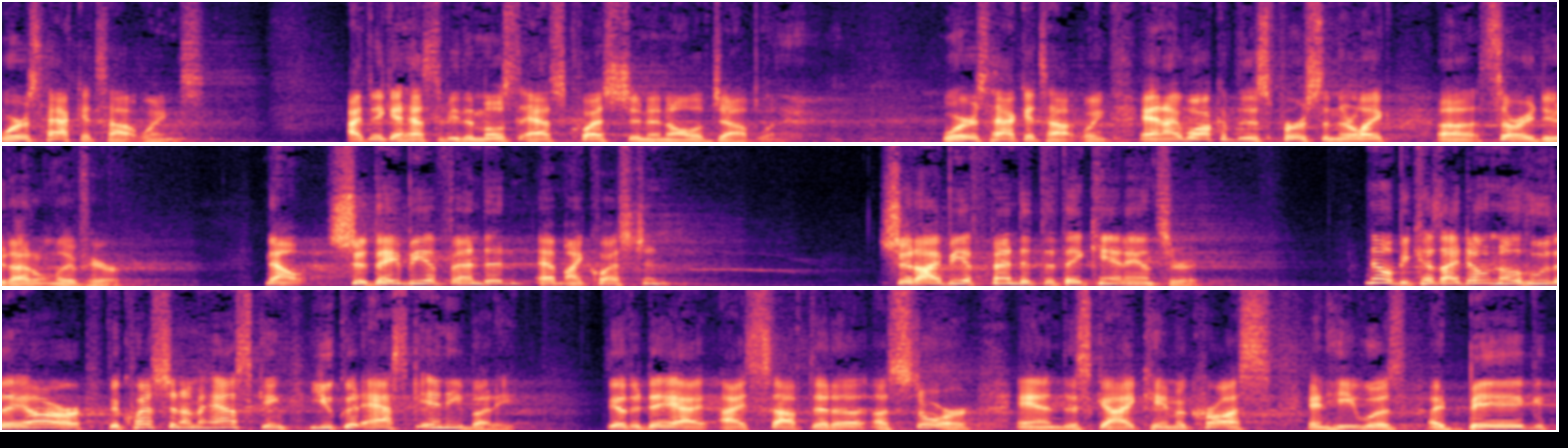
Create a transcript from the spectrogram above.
Where's Hackett's Hot Wings? I think it has to be the most asked question in all of Joplin. Where's Hackett's Hot Wings? And I walk up to this person, they're like, uh, Sorry, dude, I don't live here. Now, should they be offended at my question? Should I be offended that they can't answer it? No, because I don't know who they are. The question I'm asking, you could ask anybody. The other day, I, I stopped at a, a, store, and this guy came across, and he was a big,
